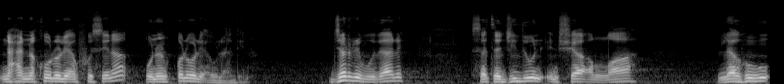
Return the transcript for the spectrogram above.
نحن نقول لأنفسنا وننقله لأولادنا. جربوا ذلك ستجدون إن شاء الله له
